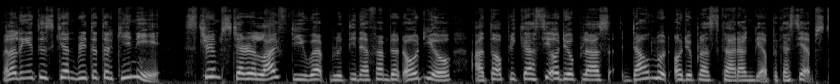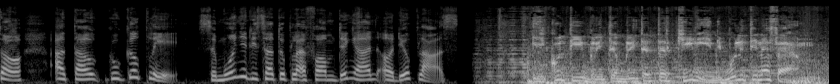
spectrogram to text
Kalau dengan itu sekian berita terkini. Stream secara live di web blutinfm.audio atau aplikasi Audio Plus. Download Audio Plus sekarang di aplikasi App Store atau Google Play. Semuanya di satu platform dengan Audio Plus. Ikuti berita-berita terkini di Bulletin FM.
